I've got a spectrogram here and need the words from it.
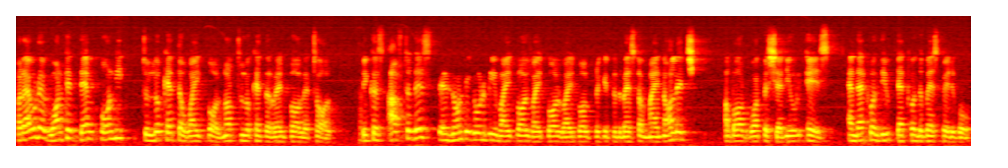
But I would have wanted them only to look at the white ball, not to look at the red ball at all. Because after this, there's only going to be white ball, white ball, white ball cricket to the best of my knowledge about what the schedule is. And that was the, that was the best way to go.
